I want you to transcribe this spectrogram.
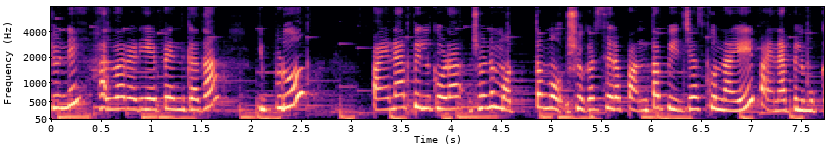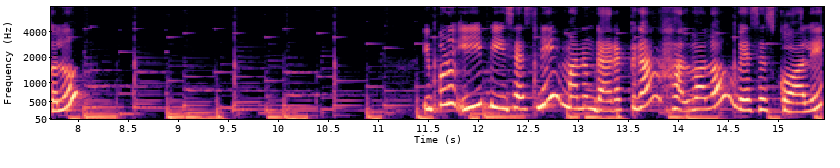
చూడండి హల్వా రెడీ అయిపోయింది కదా. ఇప్పుడు పైనాపిల్ కూడా చూడండి మొత్తము షుగర్ సిరప్ అంతా పీల్చేసుకున్నాయి పైనాపిల్ ముక్కలు. ఇప్పుడు ఈ పీసెస్ని మనం డైరెక్ట్గా హల్వాలో వేసేసుకోవాలి.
